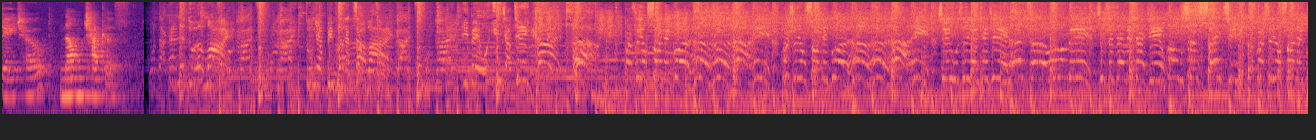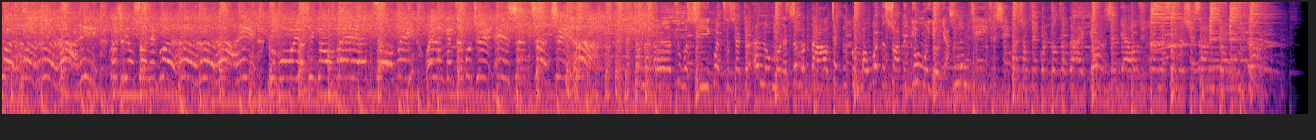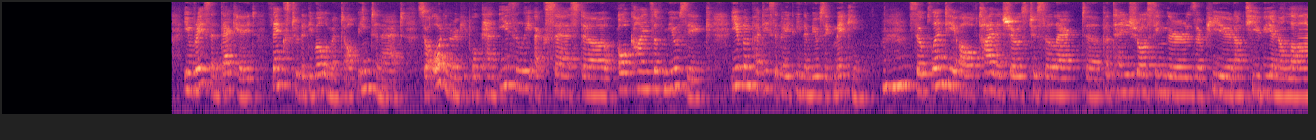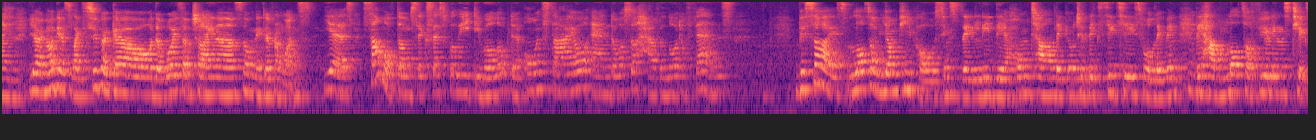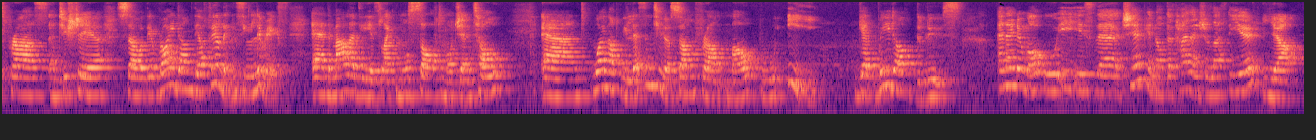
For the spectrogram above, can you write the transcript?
心无私让天际，人者无名，是谁在练太极？风生水起，快使用双截棍，呵呵哈嘿，快使用双截棍，呵呵哈嘿。如果我有轻功，非人走弊，为人耿直不屈，一身正气。哈，他们儿子我习惯从小就耳濡目染，什么刀枪棍棒，我都耍的幽默。In recent decade, thanks to the development of internet, so ordinary people can easily access the, all kinds of music, even participate in the music making. Mm -hmm. So plenty of talent shows to select uh, potential singers appeared on TV and online. Yeah, I know there's like Supergirl, The Voice of China, so many different ones. Yes, some of them successfully develop their own style and also have a lot of fans. Besides, lots of young people, since they leave their hometown, they go to big cities for living, mm. they have lots of feelings to express and to share, so they write down their feelings in lyrics, and the melody is like more soft, more gentle. And why not we listen to a song from Mao Bu Yi, Get Rid of the Blues. And I know Mao Bu Yi is the champion of the talent show last year. Yeah.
